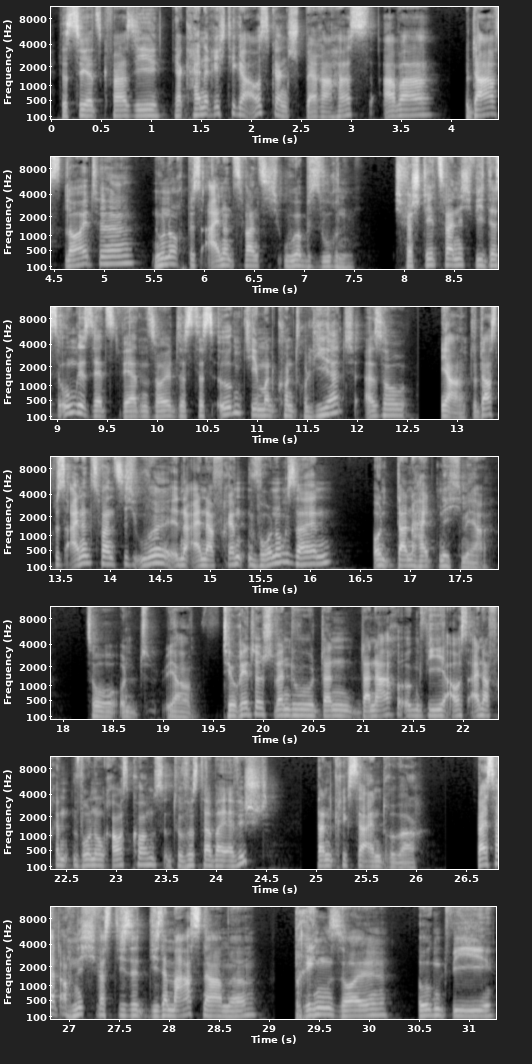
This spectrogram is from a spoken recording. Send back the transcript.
dass du jetzt quasi ja keine richtige Ausgangssperre hast, aber du darfst Leute nur noch bis 21 Uhr besuchen. Ich verstehe zwar nicht, wie das umgesetzt werden soll, dass das irgendjemand kontrolliert. Also, ja, du darfst bis 21 Uhr in einer fremden Wohnung sein und dann halt nicht mehr. So, und ja, theoretisch, wenn du dann danach irgendwie aus einer fremden Wohnung rauskommst und du wirst dabei erwischt, dann kriegst du einen drüber. Ich weiß halt auch nicht, was diese, diese Maßnahme bringen soll, irgendwie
